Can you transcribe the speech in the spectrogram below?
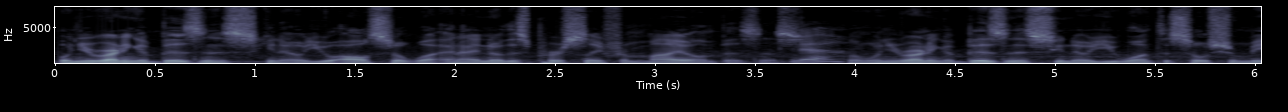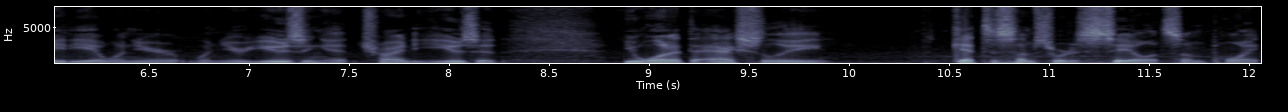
When you're running a business, you know, you also want, and I know this personally from my own business. Yeah. When you're running a business, you know, you want the social media when you're when you're using it, trying to use it, you want it to actually get to some sort of sale at some point.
